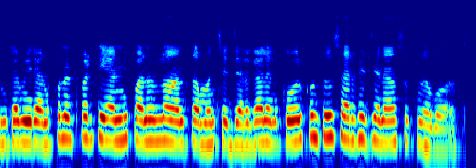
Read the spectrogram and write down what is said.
ఇంకా మీరు అనుకున్నటువంటి అన్ని పనుల్లో అంత మంచి జరగాలని కోరుకుంటూ సర్వే జన సుఖనభవంతు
